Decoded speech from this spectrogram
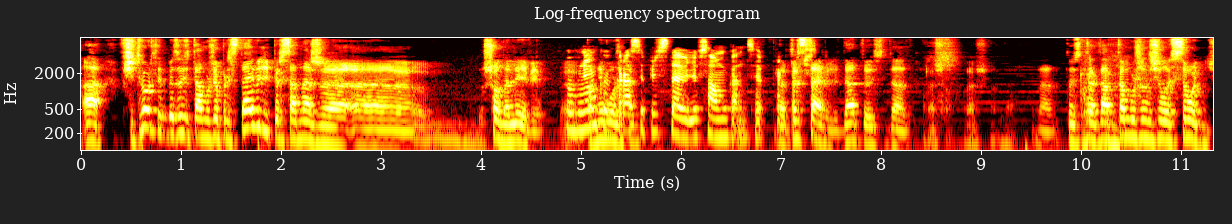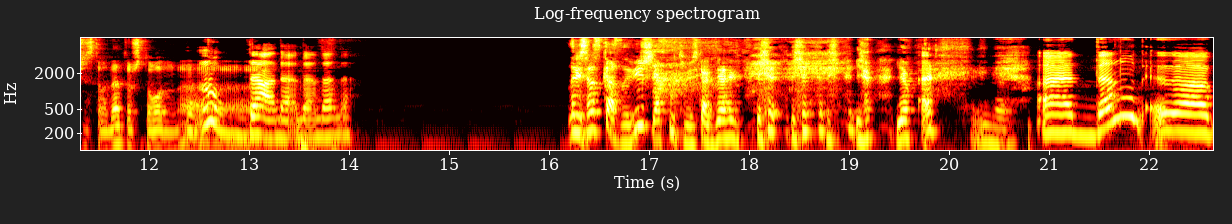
А в четвертом эпизоде там уже представили персонажа э, Шона Леви. В По нем как раз и представили в самом конце. практически. Представили, да, то есть, да, хорошо, хорошо, да. да. То есть там, там уже началось сводничество, да, то, что он... э, Ну, да, да, да, да, да. Ларис, рассказывай, видишь, я путаюсь как я, я, я, А, да, ну, э,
